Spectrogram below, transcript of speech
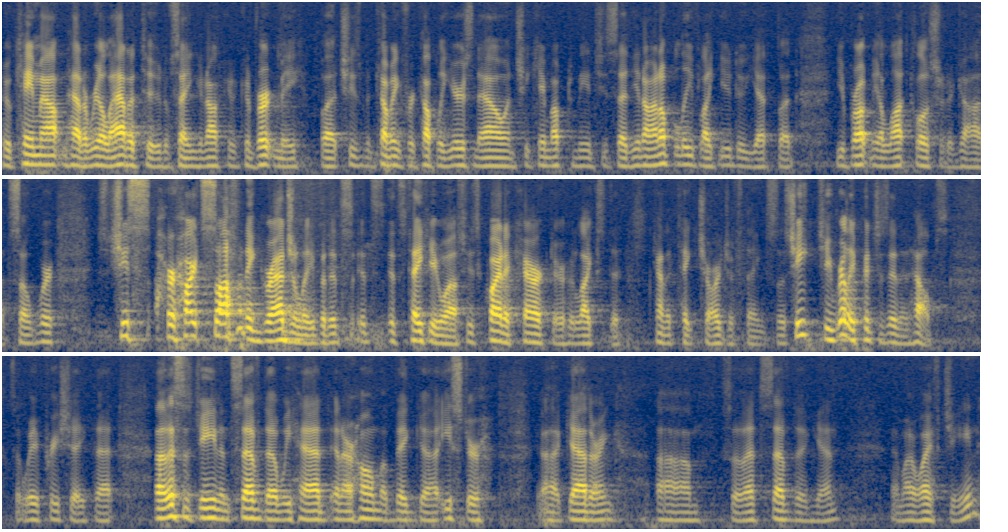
who came out and had a real attitude of saying, You're not going to convert me. But she's been coming for a couple of years now, and she came up to me and she said, You know, I don't believe like you do yet, but you brought me a lot closer to God. So we're, she's, her heart's softening gradually, but it's, it's, it's taking a while. She's quite a character who likes to kind of take charge of things. So she, she really pitches in and helps. So we appreciate that. Uh, this is Jean and Sevda. We had in our home a big uh, Easter uh, gathering. Um, so that's Sevda again, and my wife Jean.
